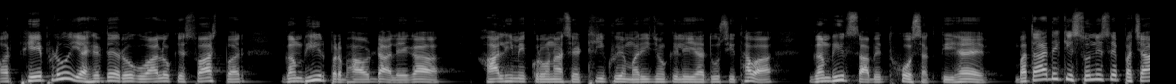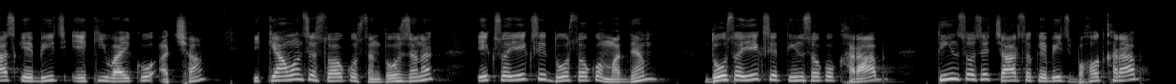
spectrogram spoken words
और फेफड़ों या हृदय रोग वालों के स्वास्थ्य पर गंभीर प्रभाव डालेगा। हाल ही में कोरोना से ठीक हुए मरीजों के लिए यह दूषित हवा गंभीर साबित हो सकती है। बता दें कि शून्य से पचास के बीच ए की वाई को अच्छा इक्यावन से सौ को संतोषजनक 101 से 200 को मध्यम 201 से 300 को खराब 300 से 400 के बीच बहुत खराब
